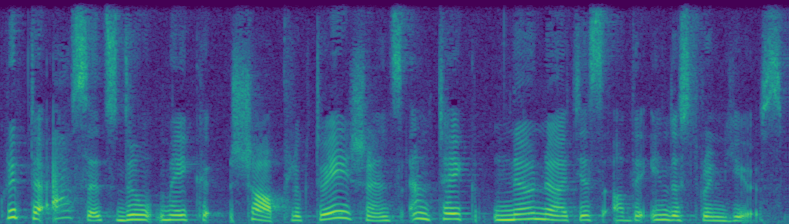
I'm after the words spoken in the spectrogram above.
Crypto assets do make sharp fluctuations and take no notice of the industry news.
